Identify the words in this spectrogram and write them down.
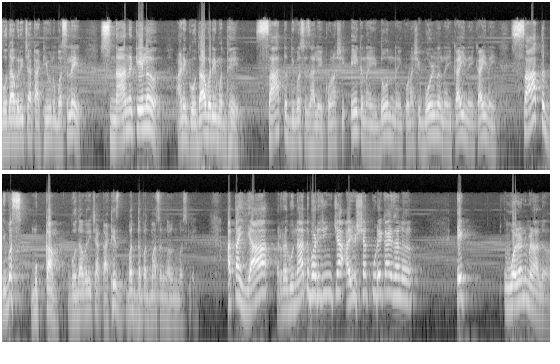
गोदावरीच्या काठी येऊन बसले स्नान केलं आणि गोदावरीमध्ये सात दिवस झाले कोणाशी एक नाही दोन नाही कोणाशी बोलणं नाही काही नाही काही नाही. सात दिवस मुक्काम गोदावरीच्या काठीच बद्ध पद्मासन घालून बसले. आता या रघुनाथ भटजींच्या आयुष्यात पुढे काय झालं? एक वळण मिळालं.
